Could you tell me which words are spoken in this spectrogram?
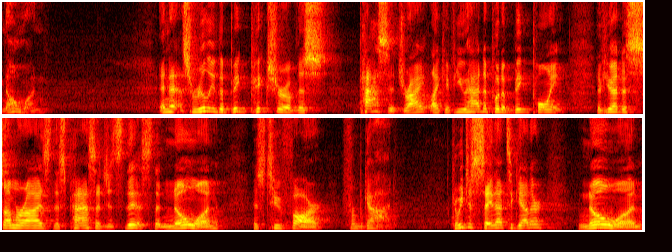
No one. And that's really the big picture of this passage, right? Like if you had to put a big point, if you had to summarize this passage, it's this that no one is too far from God. Can we just say that together? No one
